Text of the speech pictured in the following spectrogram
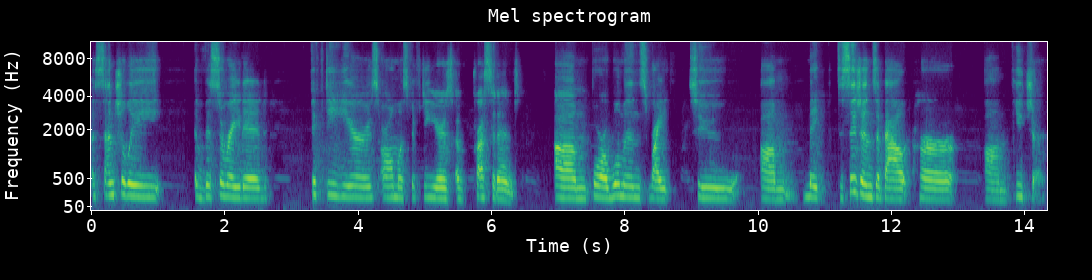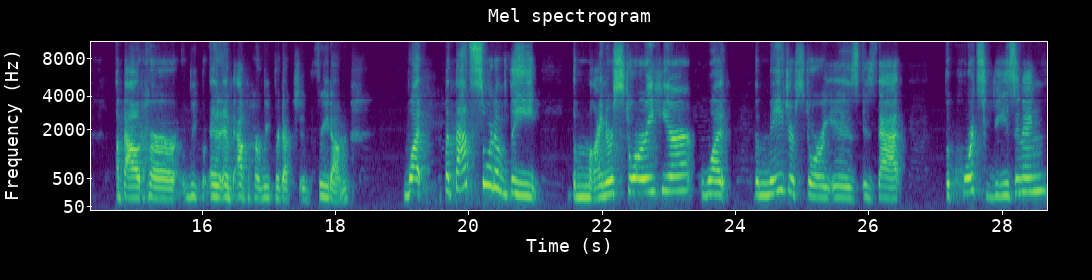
essentially eviscerated 50 years or almost 50 years of precedent um, for a woman's right to um, make decisions about her um, future, about her and about her reproduction freedom. What, but that's sort of the the minor story here. What the major story is is that the court's reasoning,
